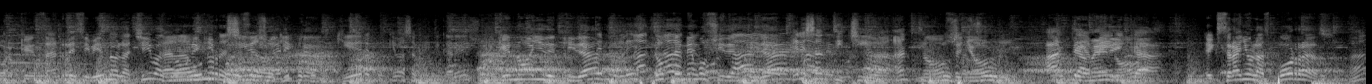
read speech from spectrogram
Porque están recibiendo a las chivas. Cada ¿no? Un uno recibe a su equipo como quiere. ¿Por qué vas a criticar eso? ¿Por qué no hay identidad? No Nada, tenemos identidad. Eres anti-Chiva, anti No, señor. Anti-América. Extraño las porras. ¿Ah?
